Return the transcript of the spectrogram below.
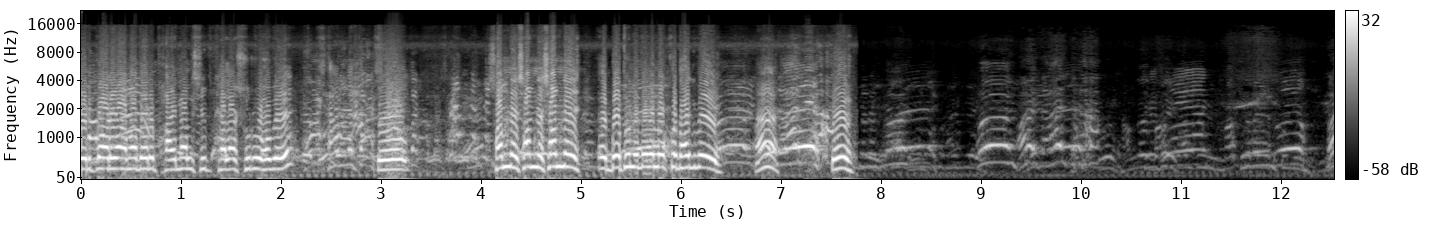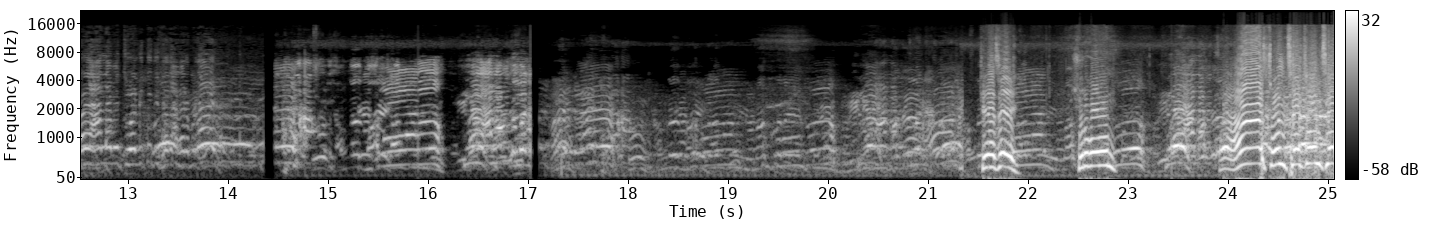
এরপরে আমাদের ফাইনাল শিফট খেলা শুরু হবে। তো সামনে সামনে সামনে। এই বোতলে দিকে লক্ষ্য থাকবে। হ্যাঁ? তো ঠিক আছে, শুরু করুন। হ্যাঁ চলছে চলছে।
